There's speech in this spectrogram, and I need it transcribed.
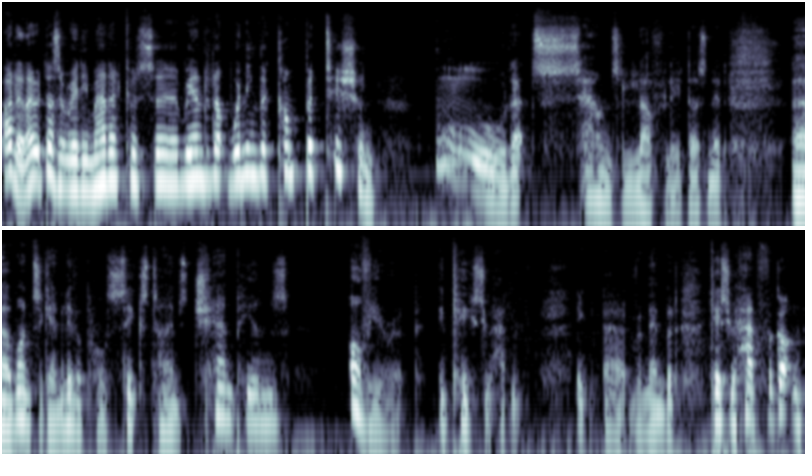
I don't know. It doesn't really matter because uh, we ended up winning the competition. Oh, that sounds lovely, doesn't it? Uh, once again, Liverpool six times champions of Europe. In case you hadn't uh, remembered, in case you had forgotten,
